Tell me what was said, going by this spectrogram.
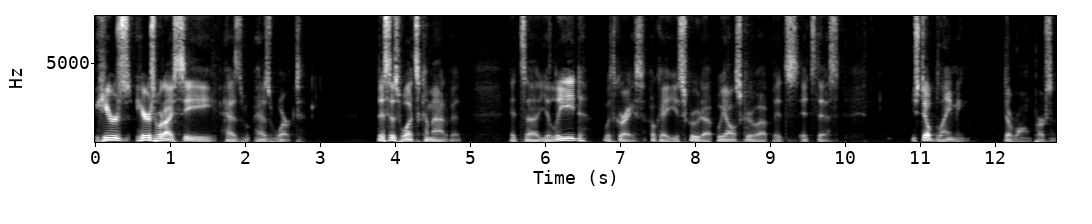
here's here's what I see has has worked. This is what's come out of it. It's uh, you lead with grace. Okay, you screwed up. We all screw up. It's it's this. You're still blaming the wrong person.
